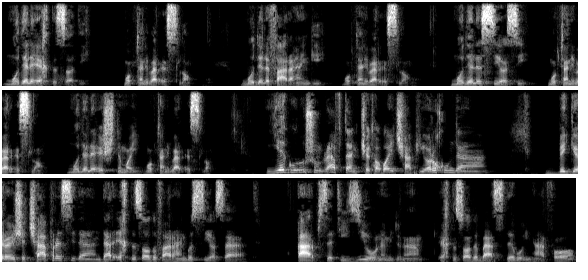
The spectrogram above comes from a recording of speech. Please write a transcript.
مدل اقتصادی مبتنی بر اسلام. مدل فرهنگی مبتنی بر اسلام. مدل سیاسی مبتنی بر اسلام. مدل اجتماعی مبتنی بر اسلام. یه گروهشون رفتن کتابای چپی ها رو خوندن. به گرایش چپ رسیدن در اقتصاد و فرهنگ و سیاست. غرب ستیزی و نمی‌دونم اقتصاد بسته و این حرفا.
